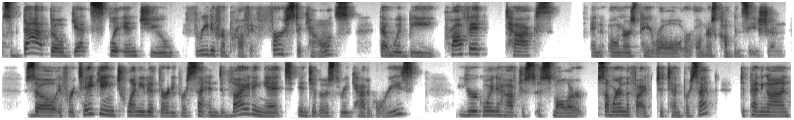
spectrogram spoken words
So that though gets split into three different profit first accounts that mm-hmm. would be profit, tax, and owner's payroll or owner's compensation. Mm-hmm. So if we're taking 20 to 30% and dividing it into those three categories, you're going to have just a smaller, somewhere in the 5 to 10%, depending on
